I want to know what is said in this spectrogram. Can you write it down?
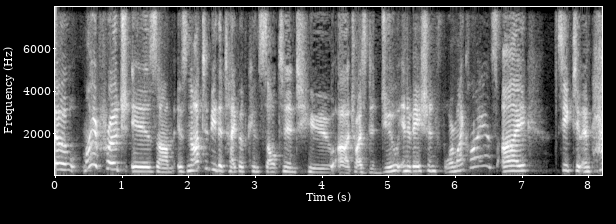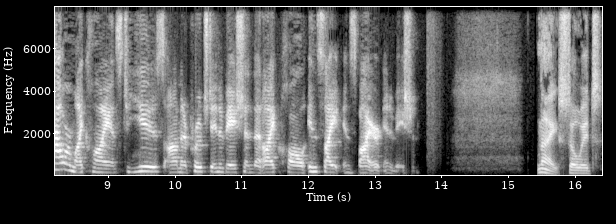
So my approach is um, is not to be the type of consultant who uh, tries to do innovation for my clients. I seek to empower my clients to use um, an approach to innovation that I call insight inspired innovation. Nice. So it's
